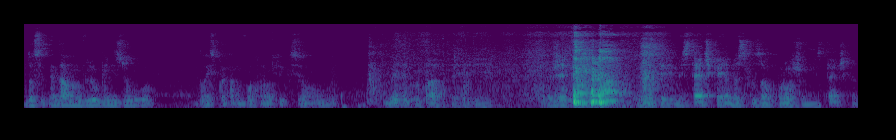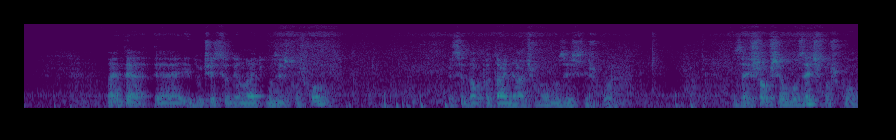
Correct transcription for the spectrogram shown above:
досить недавно в Любені живу, близько там двох років всього. Ми депутати і жителі, жителі містечка, я би сказав, хорошого містечка. Знаєте, е, ідучи сюди навіть в музичну школу, я задав питання, а чому в музичній школі? Зайшовши в музичну школу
